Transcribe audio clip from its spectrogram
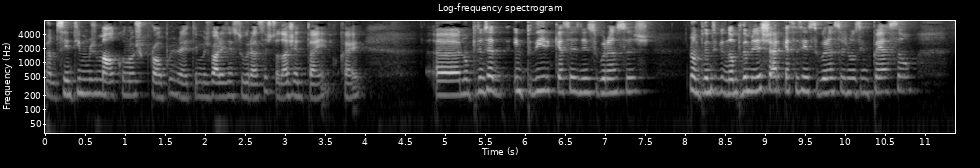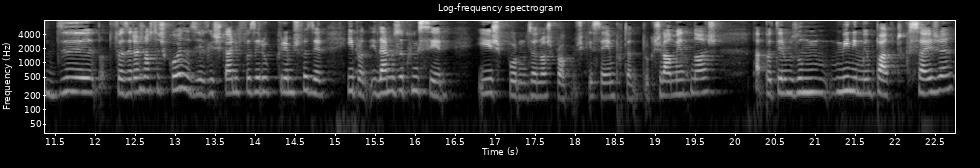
pronto, sentimos mal connosco próprios, né? temos várias inseguranças, toda a gente tem, ok? Uh, não podemos é impedir que essas inseguranças. Não podemos, não podemos deixar que essas inseguranças nos impeçam de pronto, fazer as nossas coisas e arriscar e fazer o que queremos fazer. E pronto, e dar-nos a conhecer e expor-nos a nós próprios, que isso é importante, porque geralmente nós, pá, para termos um mínimo impacto que seja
